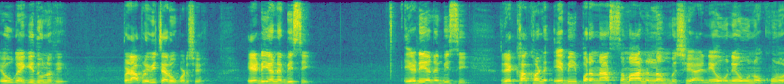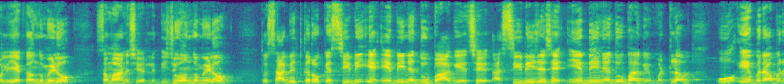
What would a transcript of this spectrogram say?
એવું કંઈ કીધું નથી. પણ આપણે વિચારવું પડશે. એડી અને બીસી એડી અને બીસી રેખાખંડ એબી પરના સમાન લંબ છે આ નેવું નેવુંનો ખૂણો એટલે એક અંગ મેળ્યો સમાન છે એટલે બીજું અંગ મેળ્યો તો સાબિત કરો કે સીડી એ એબીને દુભાગે છે. આ સીડી જે છે એબીને દુભાગે. મતલબ ઓ એ બરાબર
